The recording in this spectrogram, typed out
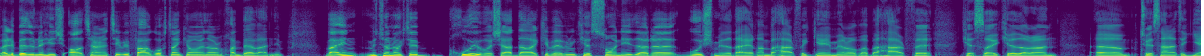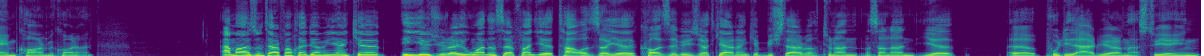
ولی بدون هیچ آلترناتیوی فقط گفتن که ما اینا رو می‌خوایم ببندیم. و این می‌تونه نکته خوبی باشه حداقل که ببینید که سونی داره گوش میده دقیقا به حرف گیمرها و به حرف کسایی که دارن توی صنعت گیم کار می‌کنن. اما از اون طرف هم خیلی هم میگن که این یه جورایی اومدن صرفا یه تقاضای کاذب ایجاد کردن که بیشتر بتونن مثلا یه پولی در بیارن از توی این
